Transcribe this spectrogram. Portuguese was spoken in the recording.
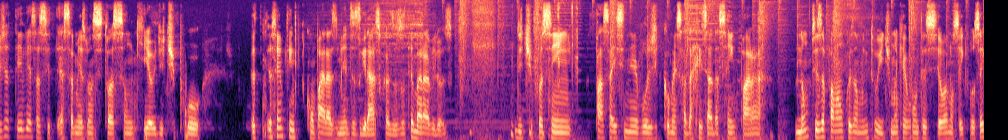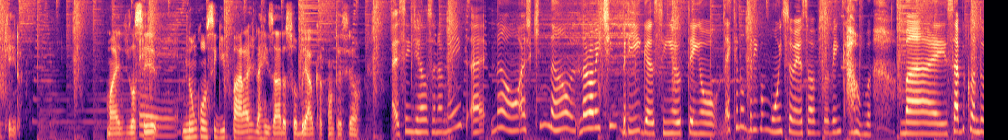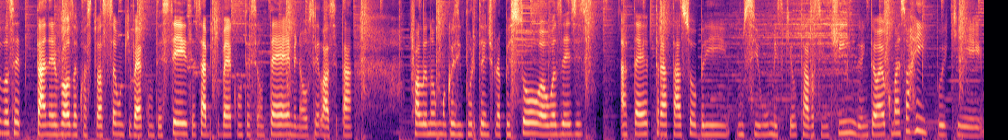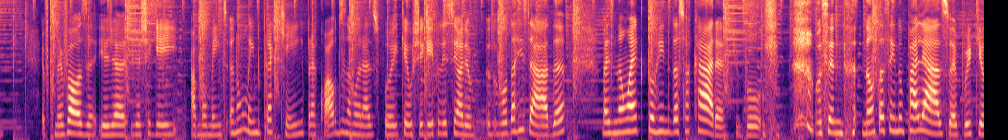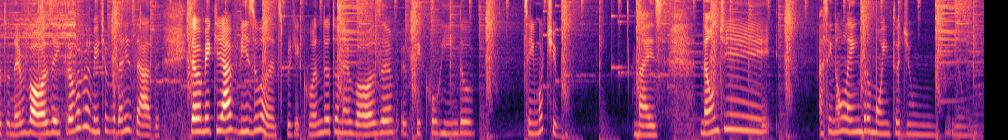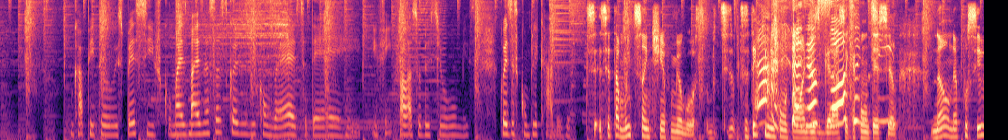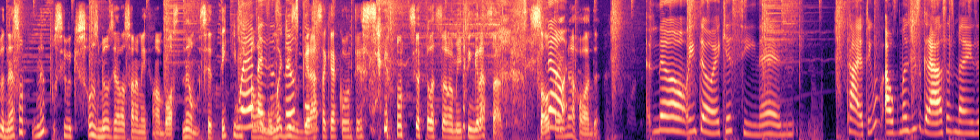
Você já teve essa, essa mesma situação que eu de tipo. Eu, eu sempre tento comparar as minhas desgraças com as dos outros, é maravilhoso. De tipo assim, passar esse nervoso de começar a dar risada sem parar. Não precisa falar uma coisa muito íntima que aconteceu, a não ser que você queira. Mas você é... não conseguir parar de dar risada sobre algo que aconteceu. Assim, de relacionamento? É, não, acho que não. Normalmente em briga, assim, eu tenho. É que eu não brigo muito também, eu sou uma pessoa bem calma. Mas sabe quando você tá nervosa com a situação que vai acontecer? Você sabe que vai acontecer um término, ou sei lá, você tá falando alguma coisa importante pra pessoa, ou às vezes até tratar sobre uns ciúmes que eu tava sentindo. Então aí eu começo a rir, porque eu fico nervosa. E eu já, já cheguei a momentos. Eu não lembro para quem, para qual dos namorados foi, que eu cheguei e falei assim: olha, eu vou dar risada, mas não é que tô rindo da sua cara. Tipo, você não tá sendo um palhaço, é porque eu tô nervosa e provavelmente eu vou dar risada. Então eu meio que já aviso antes, porque quando eu tô nervosa, eu fico rindo sem motivo. Mas não de. Assim, não lembro muito de um, de um um capítulo específico, mas mais nessas coisas de conversa, DR, enfim, falar sobre ciúmes, coisas complicadas. Você assim. tá muito santinha pro meu gosto. Você tem que me contar uma desgraça que aconteceu. Não, não é possível. Não é, só, não é possível que só os meus relacionamentos são uma bosta. Não, você tem que me Ué, falar alguma desgraça que aconteceu no seu relacionamento engraçado. Solta não, aí na roda. Não, então, é que assim, né? Tá, eu tenho algumas desgraças, mas.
